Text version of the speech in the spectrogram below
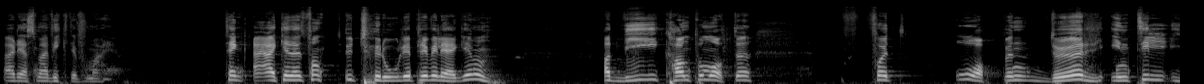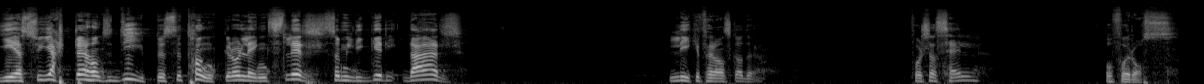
er det som er viktig for meg. Tenk, er ikke det et utrolig privilegium? At vi kan på en måte få et åpen dør inn til Jesu hjerte, hans dypeste tanker og lengsler, som ligger der like før han skal dø. For seg selv og for oss.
